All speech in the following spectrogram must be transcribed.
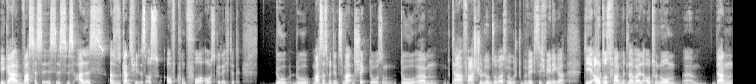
Egal was es ist, es ist alles, also ganz viel ist aus, auf Komfort ausgerichtet. Du, du machst das mit den smarten Steckdosen. Du, ähm, klar, Fahrstühle und sowas, logisch, du bewegst dich weniger. Die Autos fahren mittlerweile autonom. Ähm, dann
